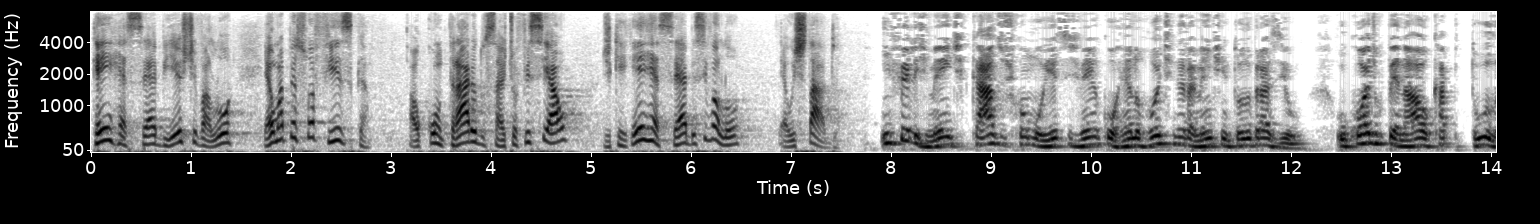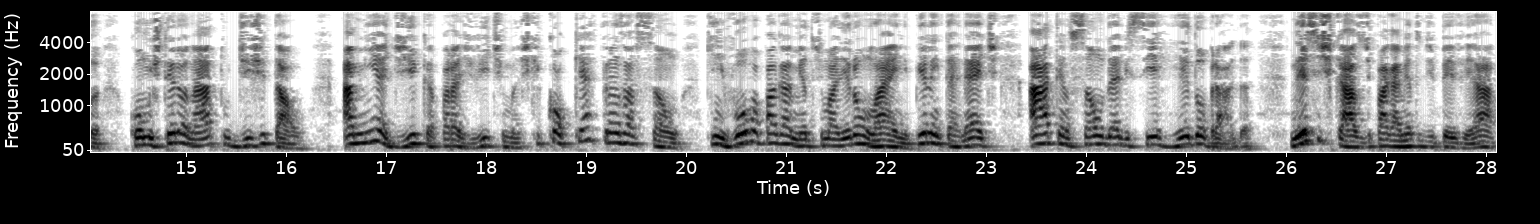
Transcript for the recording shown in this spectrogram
Quem recebe este valor é uma pessoa física, ao contrário do site oficial, de que quem recebe esse valor é o Estado. Infelizmente, casos como esses vêm ocorrendo rotineiramente em todo o Brasil. O Código Penal capitula como estelionato digital. A minha dica para as vítimas que qualquer transação que envolva pagamento de maneira online pela internet, a atenção deve ser redobrada. Nesses casos de pagamento de PVA,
